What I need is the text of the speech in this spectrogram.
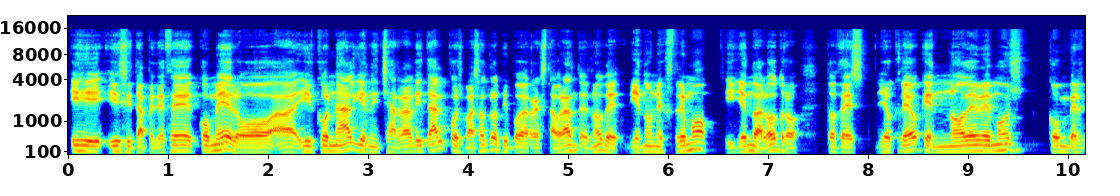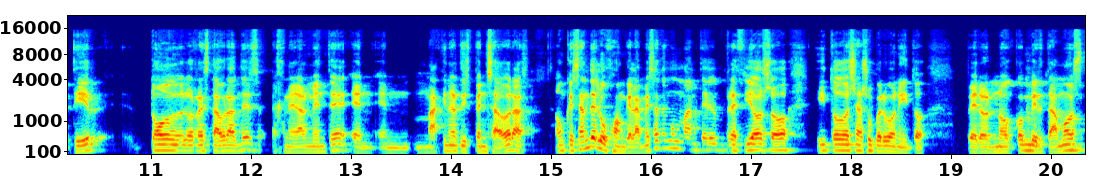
Y, si te apetece comer o uh, ir con alguien y charlar y tal, pues vas a otro tipo de restaurantes, ¿no? De, yendo a un extremo y yendo al otro. Entonces, yo creo que no debemos convertir todos los restaurantes generalmente en, máquinas dispensadoras, aunque sean de lujo, aunque la mesa tenga un mantel precioso y todo sea súper bonito, pero no convirtamos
